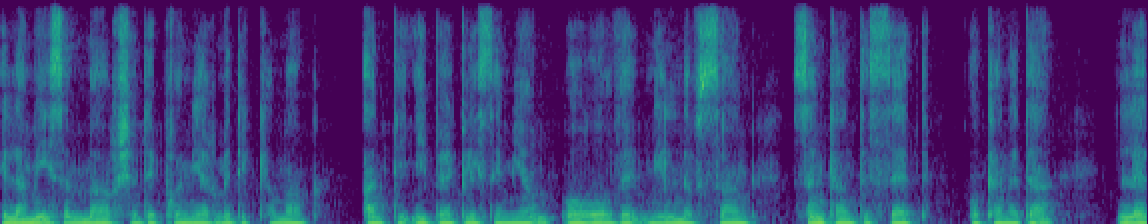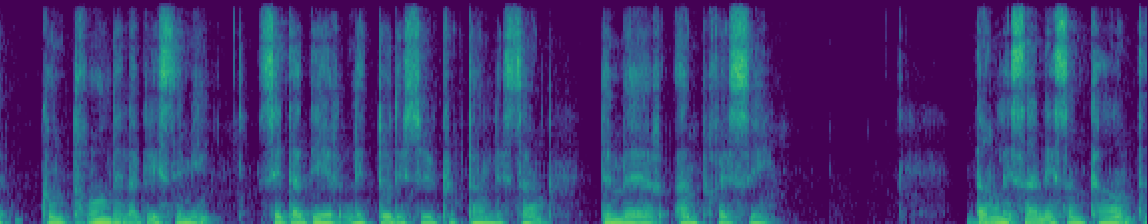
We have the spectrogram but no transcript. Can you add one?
et la mise en marche des premiers médicaments anti-hyperglycémiens au ROVE 1957 au Canada, le contrôle de la glycémie, c'est-à-dire le taux de sucre dans le sang, demeure imprécis. Dans les années 50,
